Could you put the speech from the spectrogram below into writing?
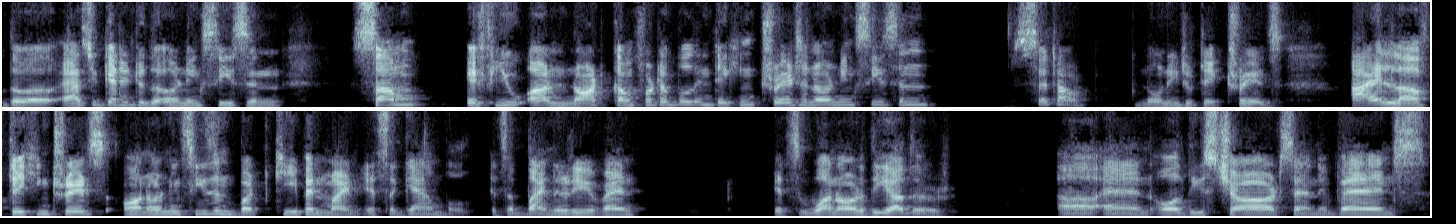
the as you get into the earnings season, some if you are not comfortable in taking trades in earnings season, sit out. No need to take trades. I love taking trades on earnings season, but keep in mind it's a gamble. It's a binary event. It's one or the other. Uh, and all these charts and events,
